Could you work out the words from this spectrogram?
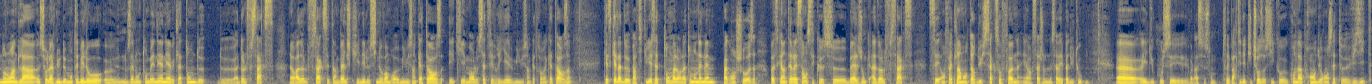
non loin de là, euh, sur l'avenue de Montebello, nous allons tomber nez à nez avec la tombe de, de Adolphe Sax. Alors Adolphe Sax est un Belge qui est né le 6 novembre 1814 et qui est mort le 7 février 1894. Qu'est-ce qu'elle a de particulier cette tombe? Alors la tombe en elle-même, pas grand-chose. En fait, ce qui est intéressant, c'est que ce Belge, donc Adolphe Sax, c'est en fait l'inventeur du saxophone. Et alors ça, je ne le savais pas du tout. Euh, et du coup, c'est voilà, ce sont, ça fait partie des petites choses aussi qu'on apprend durant cette visite.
